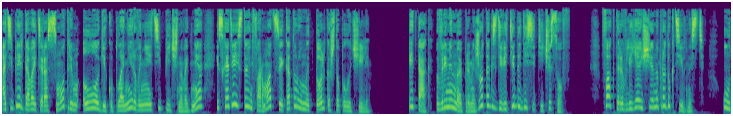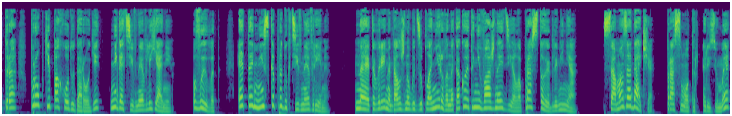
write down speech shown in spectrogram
А теперь давайте рассмотрим логику планирования типичного дня, исходя из той информации, которую мы только что получили. Итак, временной промежуток с 9 до 10 часов. Факторы, влияющие на продуктивность. Утро, пробки по ходу дороги, негативное влияние. Вывод. Это низкопродуктивное время. На это время должно быть запланировано какое-то неважное дело, простое для меня. Сама задача — просмотр резюме,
